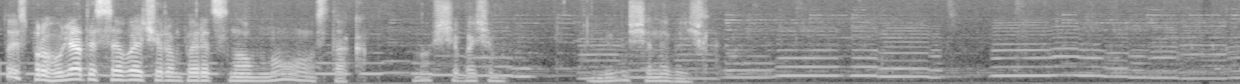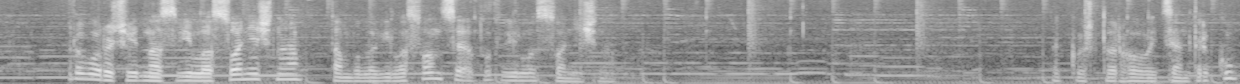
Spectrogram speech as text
хтось прогулятися вечором перед сном. Ну, ось так. Ну, ще бачимо, люди ще не вийшли. Праворуч від нас вілла сонячна, там була вілла сонце, а тут вілла сонячна. Також торговий центр Куб.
